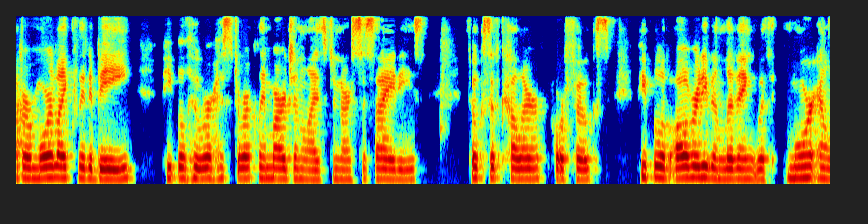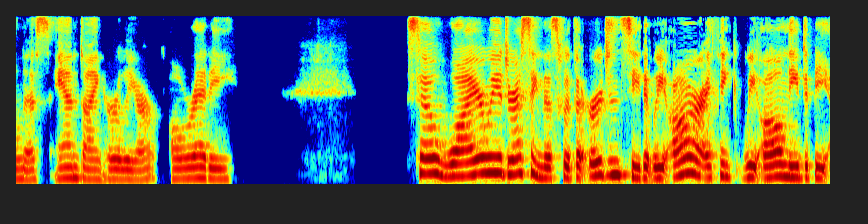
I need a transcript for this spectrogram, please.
are more likely to be people who are historically marginalized in our societies folks of color, poor folks, people have already been living with more illness and dying earlier already. So, why are we addressing this with the urgency that we are? I think we all need to be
